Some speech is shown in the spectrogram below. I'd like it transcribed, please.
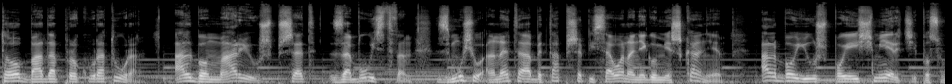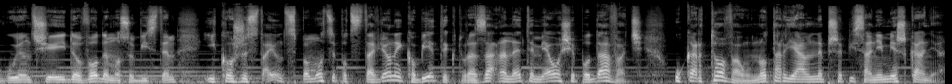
To bada prokuratura. Albo Mariusz przed zabójstwem zmusił Anetę, aby ta przepisała na niego mieszkanie, albo już po jej śmierci, posługując się jej dowodem osobistym i korzystając z pomocy podstawionej kobiety, która za Anetę miała się podawać, ukartował notarialne przepisanie mieszkania.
